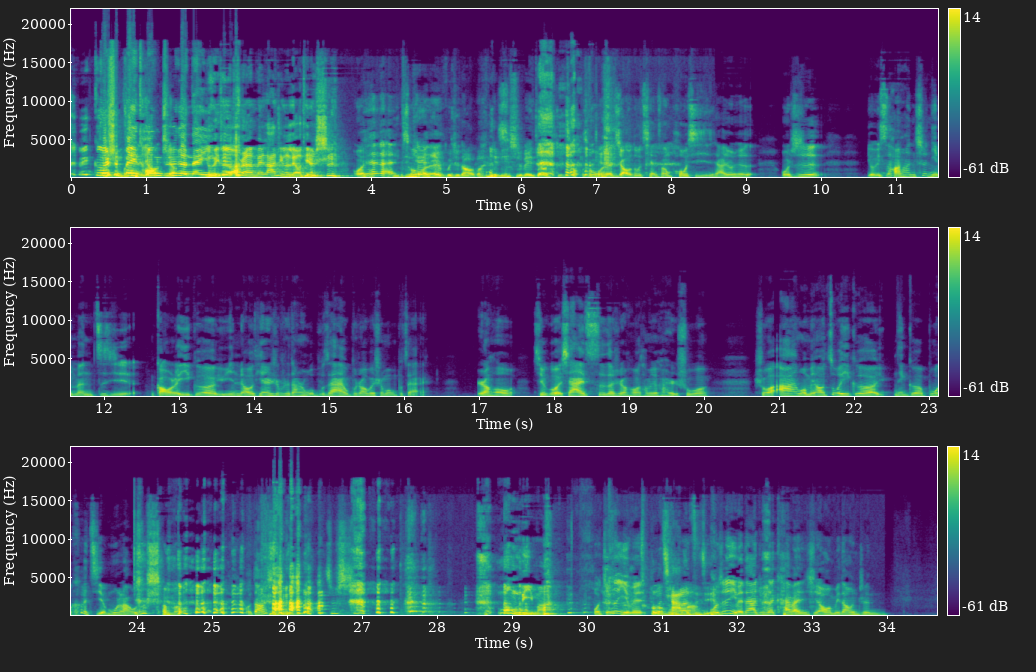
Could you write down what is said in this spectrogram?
因为哥是被通知的那有一一天突。然被拉进了聊天室。我现在你今从我的天也不知道吧？你临时被叫去。从我的角度浅层剖析一下，就是我是有一次好像是你们自己搞了一个语音聊天，是不是？当时我不在，我不知道为什么我不在。然后结果下一次的时候，他们就开始说说啊，我们要做一个那个播客节目了。我说什么？我当时就是 梦里吗？我真的以为 掐了自己我。真的以为大家就是在开玩笑，我没当真。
